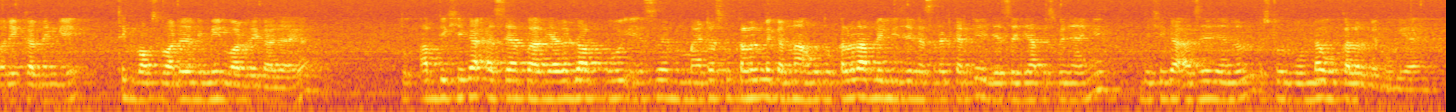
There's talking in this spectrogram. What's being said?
और एक कर देंगे। थिक बॉक्स बॉर्डर यानी मेन बॉर्डर एक आ जाएगा। तो अब देखिएगा, ऐसे आपका आ गया अगर जो आपको इस मैटर्स को कलर में करना हो तो कलर आप ले लीजिएगा सेलेक्ट करके, जैसे ही आप इस पर जाएँगे, देखिएगा अजय जनरल स्टोर गोंडा वो कलर में हो गया है।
